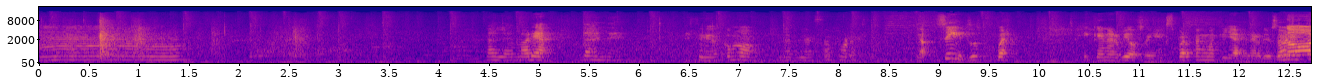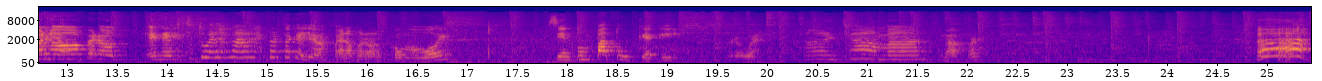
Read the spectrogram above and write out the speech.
Mm. Dale, Marian, dale. Estoy como nerviosa por esto. No, sí, tú, bueno. Y qué nerviosa, y es experta en maquillaje, nerviosa. No, yo. no, pero en esto tú eres más experta que yo. Bueno, pero como voy, siento un patuque aquí. Pero bueno, Ay, chama. va pues. ¡Ah!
